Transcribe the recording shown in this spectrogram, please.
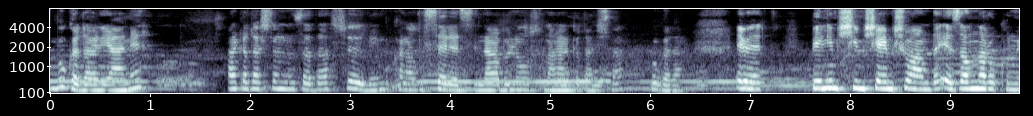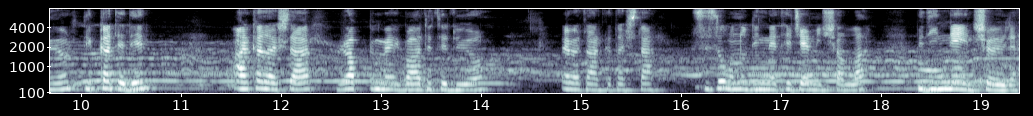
bu kadar yani. Arkadaşlarınıza da söyleyin. Bu kanalı seyretsinler. Abone olsunlar arkadaşlar. Bu kadar. Evet. Benim şimşeğim şu anda ezanlar okunuyor. Dikkat edin. Arkadaşlar Rabbime ibadet ediyor. Evet arkadaşlar. Size onu dinleteceğim inşallah. Bir dinleyin şöyle.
